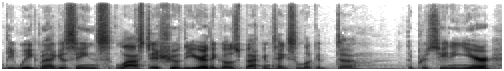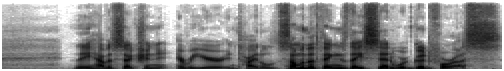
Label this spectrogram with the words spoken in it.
the Week magazine's last issue of the year that goes back and takes a look at uh, the preceding year. They have a section every year entitled "Some of the Things They Said Were Good for Us."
